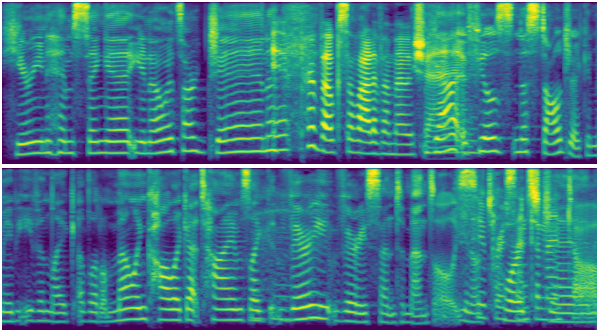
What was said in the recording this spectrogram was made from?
hearing him sing it, you know, it's our Jin. It provokes a lot of emotion. yeah, it feels nostalgic and maybe even like a little melancholic at times, like very, very sentimental, you know, Mm-hmm. Super towards sentimental.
